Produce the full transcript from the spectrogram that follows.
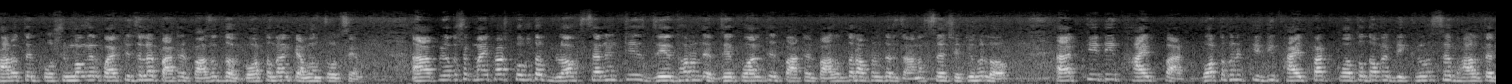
ভারতের পশ্চিমবঙ্গের কয়েকটি জেলার পাটের বাজার দর বর্তমানে কেমন চলছে। প্রিয় দর্শক মাই ফার্স্ট কবুতর ব্লগ চ্যানেলটি যে ধরনের, যে কোয়ালিটির পাটের বাজার দর আপনাদের জানাচ্ছে, সেটি হলো টিডি ফাইভ পার্ট বর্তমানে টিডি ফাইভ পার্ট কত দামে বিক্রি হচ্ছে ভারতের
